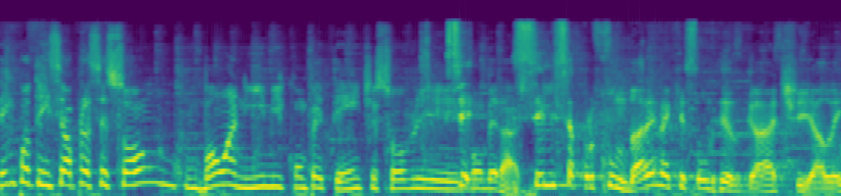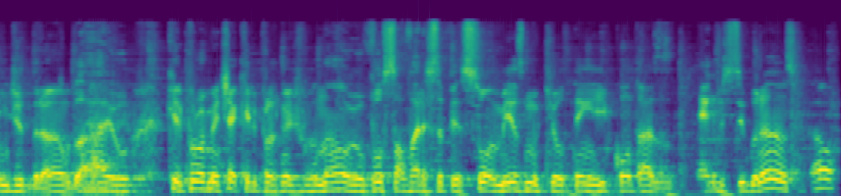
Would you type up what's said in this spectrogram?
tem potencial pra ser só um, um bom anime competente sobre Se, bombeiragem. se eles se aprofundarem na questão do resgate, além de drama, É. ah, eu, que ele provavelmente é aquele protagonista, tipo, não, eu vou salvar essa pessoa mesmo que eu tenha aí contra as regras de segurança e tal.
